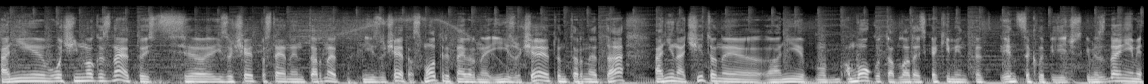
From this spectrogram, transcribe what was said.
они очень много знают, то есть изучают постоянно интернет. Не изучают, а смотрят, наверное, и изучают интернет, да. Они начитаны, они могут обладать какими-то энциклопедическими знаниями,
